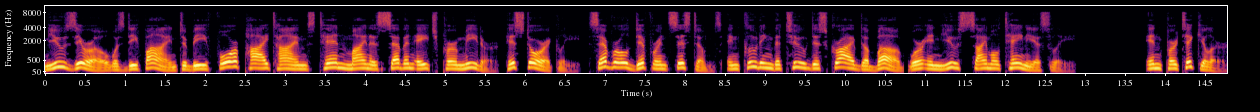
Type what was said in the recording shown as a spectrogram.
mu0 was defined to be 4 pi times 10^-7 h per meter. Historically, several different systems, including the two described above, were in use simultaneously. In particular,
